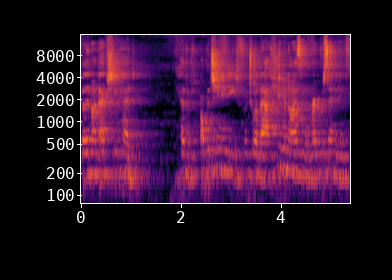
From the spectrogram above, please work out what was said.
but then I've actually had had an opportunity for, to allow humanising the representative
